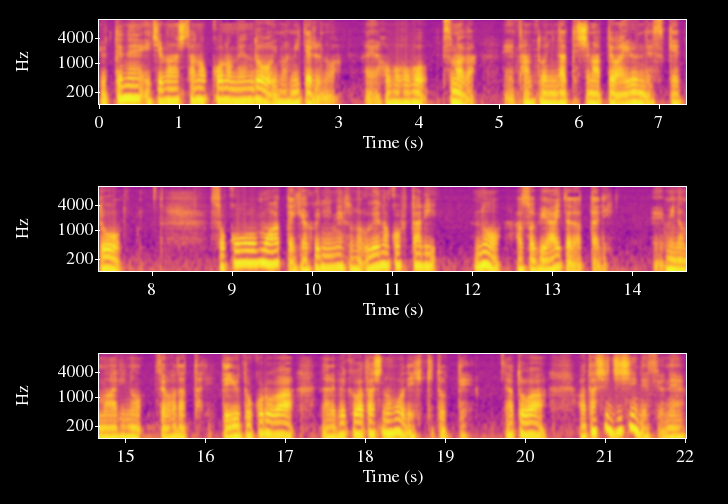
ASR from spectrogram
言ってね一番下の子の面倒を今見てるのは、えー、ほぼほぼ妻が、えー、担当になってしまってはいるんですけどそこもあって逆にねその上の子2人の遊び相手だったり、え身の回りの世話だったりっていうところはなるべく私の方で引き取ってあとは私自身ですよね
